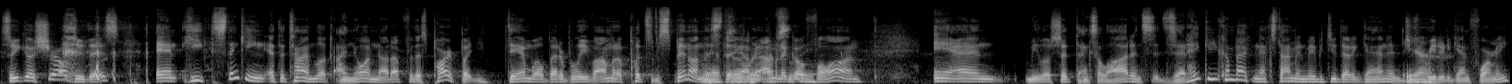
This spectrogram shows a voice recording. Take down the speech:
So he goes, "Sure, I'll do this." and he's thinking at the time, "Look, I know I'm not up for this part, but you damn well better believe I'm going to put some spin on this thing. I mean, I'm going to go full on." And Milo said, thanks a lot, and said, hey, can you come back next time and maybe do that again and just Yeah. read it again for me?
